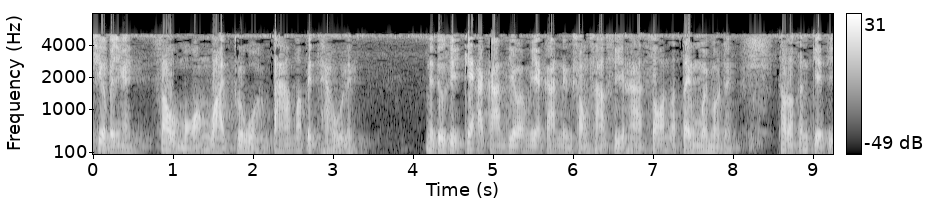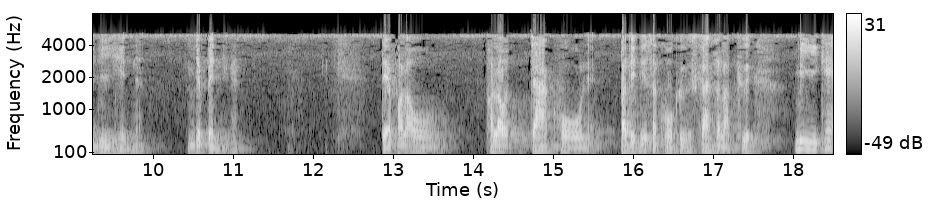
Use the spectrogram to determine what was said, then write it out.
เชื่อไปยังไง เศร้าหมองหวาดกลัว ตามมาเป็นแถวเลยเนี่ยดูสิแค่อาการเดียวมีอาการหนึ่งสองสามสี่ห้าซ้อนมาเต็มไปหมดเลย ถ้าเราสังเกตดีๆเห็นนะมันจะเป็นอย่างนั้นแต่พอเราพอเราจาโคเนี่ย ปฏินิสโคคือการสลัดคืนมีแค่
